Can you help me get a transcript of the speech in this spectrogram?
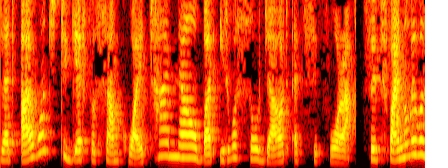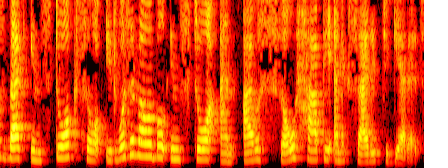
that I wanted to get for some quiet time now, but it was sold out at Sephora. So it finally was back in stock, so it was available in store and I was so happy and excited to get it.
